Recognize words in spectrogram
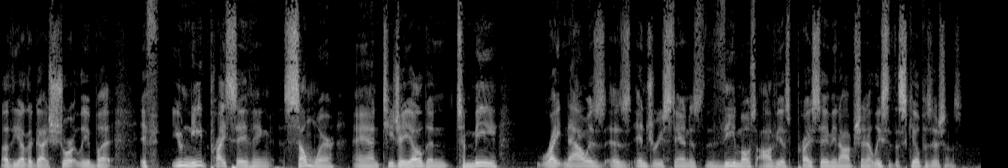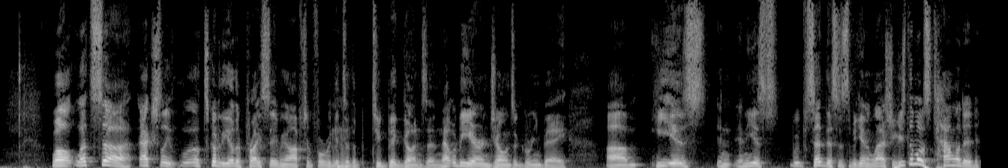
of the other guys shortly, but – if you need price saving somewhere, and TJ Yeldon, to me, right now, as as injuries stand, is the most obvious price saving option, at least at the skill positions. Well, let's uh, actually let's go to the other price saving option before we get mm-hmm. to the two big guns, and that would be Aaron Jones of Green Bay. Um, he is, and, and, he is. We've said this since the beginning of last year. He's the most talented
